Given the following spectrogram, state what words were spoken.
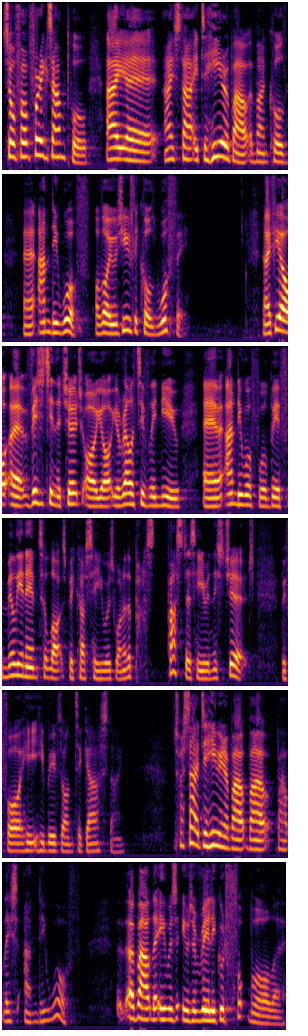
So, for, for example, I, uh, I started to hear about a man called uh, Andy Woof, although he was usually called Woofy. Now, if you're uh, visiting the church or you're, you're relatively new, uh, Andy Woof will be a familiar name to lots because he was one of the past- pastors here in this church before he, he moved on to Garstang. So I started to hearing about, about, about this Andy Woof, about that he was, he was a really good footballer.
